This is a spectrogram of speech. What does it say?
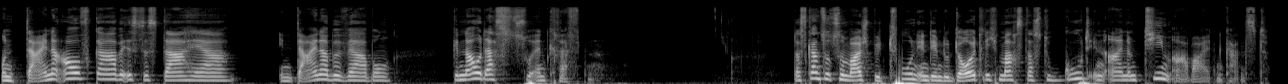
Und deine Aufgabe ist es daher, in deiner Bewerbung genau das zu entkräften. Das kannst du zum Beispiel tun, indem du deutlich machst, dass du gut in einem Team arbeiten kannst.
